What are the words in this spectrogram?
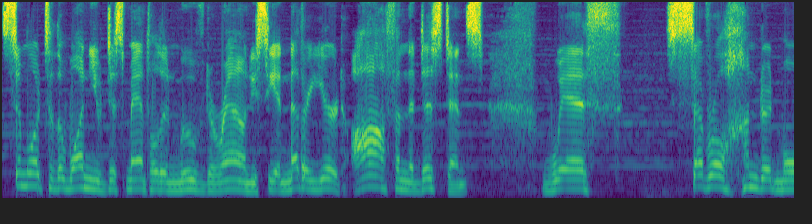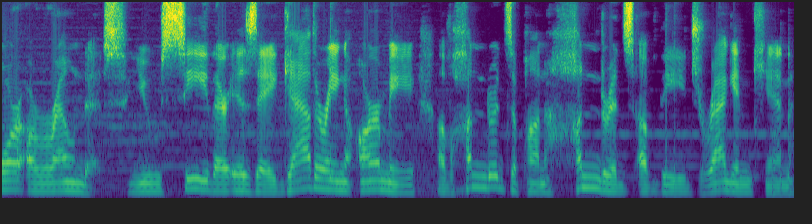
Similar to the one you dismantled and moved around, you see another yurt off in the distance with several hundred more around it. You see there is a gathering army of hundreds upon hundreds of the dragonkin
